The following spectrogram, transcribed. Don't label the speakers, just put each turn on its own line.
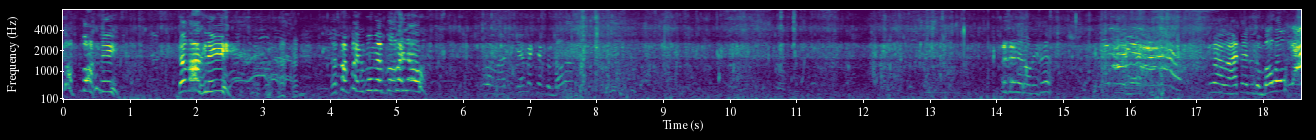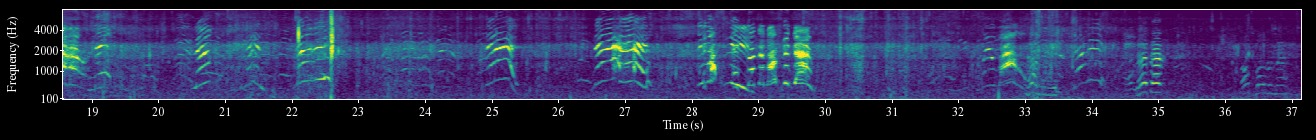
dat mag niet! Dat mag niet! Hij pakt mij gewoon met ballen nou! Oh, maar ik heb, ik de ballen. We zijn er nog niet, hè? Ja! Kom maar, hij heeft een ballen. Ja! Let! Op boven me!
